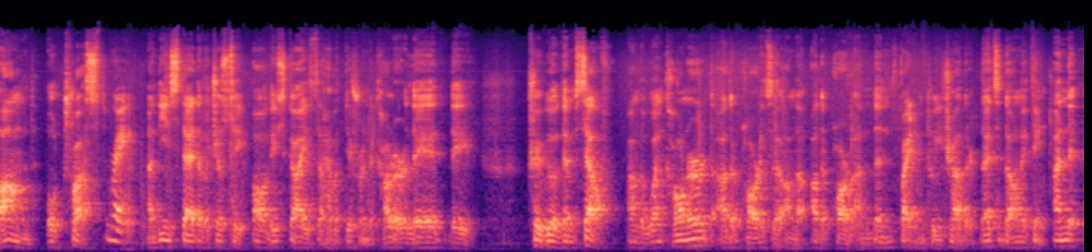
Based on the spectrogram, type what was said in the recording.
bond or trust. Right. And instead of just say, oh, these guys have a different color, they they tribute themselves on the one corner, the other part is on the other part, and then fighting to each other. That's the only thing. And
